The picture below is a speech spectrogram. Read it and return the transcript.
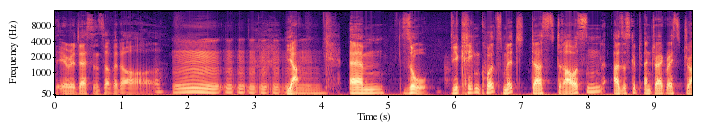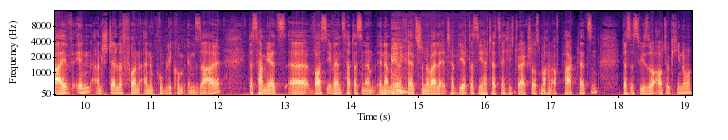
The iridescence of it all. Mm, mm, mm, mm, mm, mm. Ja. Ähm, so, wir kriegen kurz mit, dass draußen, also es gibt ein Drag Race Drive-In anstelle von einem Publikum im Saal. Das haben jetzt, äh, Voss Events hat das in, in Amerika jetzt schon eine Weile etabliert, dass sie halt tatsächlich Drag-Shows machen auf Parkplätzen. Das ist wie so Autokino.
